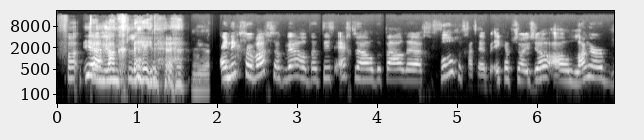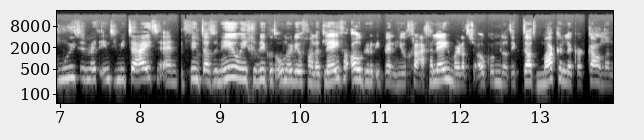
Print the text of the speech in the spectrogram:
fucking lang geleden. ja. En ik verwacht ook wel dat dit echt wel bepaalde gevolgen gaat hebben. Ik heb sowieso al langer moeite met intimiteit. En vind dat een heel ingewikkeld onderdeel van het leven. Ook, ik ben heel graag alleen, maar dat is ook omdat ik dat makkelijker kan dan,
